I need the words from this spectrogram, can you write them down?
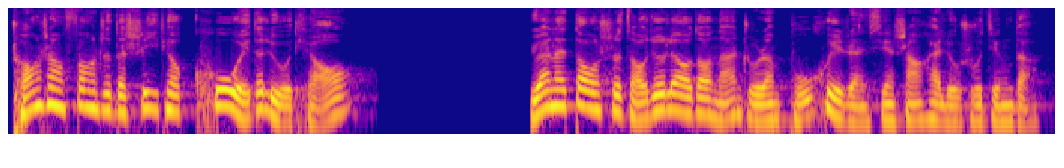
床上放着的是一条枯萎的柳条。原来道士早就料到男主人不会忍心伤害柳树精的，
